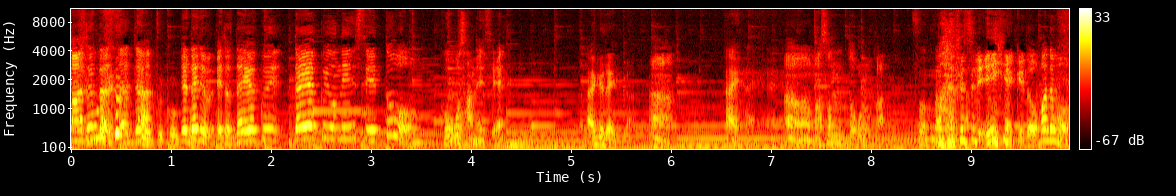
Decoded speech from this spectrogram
あじゃあ小じゃあじゃ大丈夫、えっと、大学大学4年生と高校3年生？あぐらいか。うん、はいはいはい、うんうんまあそんなところか。そんな。別にええんやけど。まあでも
